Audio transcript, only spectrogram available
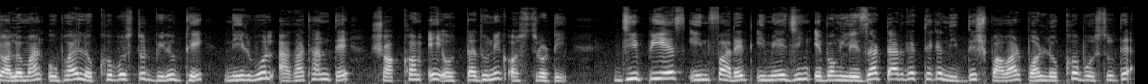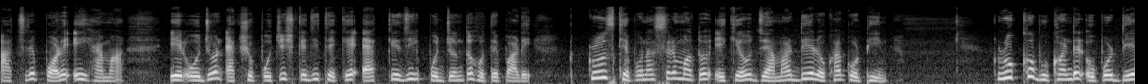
চলমান উভয় লক্ষ্যবস্তুর বিরুদ্ধেই নির্ভুল আঘাত হানতে সক্ষম এই অত্যাধুনিক অস্ত্রটি। জিপিএস, ইনফ্রারেড, ইমেজিং এবং লেজার টার্গেট থেকে নির্দেশ পাওয়ার পর লক্ষ্যবস্তুতে আছড়ে পড়ে এই হ্যামার। এর ওজন একশো পঁচিশ কেজি থেকে এক কেজি পর্যন্ত হতে পারে। ক্রুজ ক্ষেপণাস্ত্রের মতো একেও জ্যামার দিয়ে রোখা কঠিন। রুক্ষ ভূখণ্ডের ওপর দিয়ে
